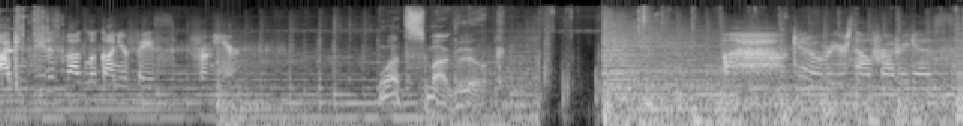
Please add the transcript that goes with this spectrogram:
I can see the smug look on your face from here. What smug look? Get over yourself, Rodriguez.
